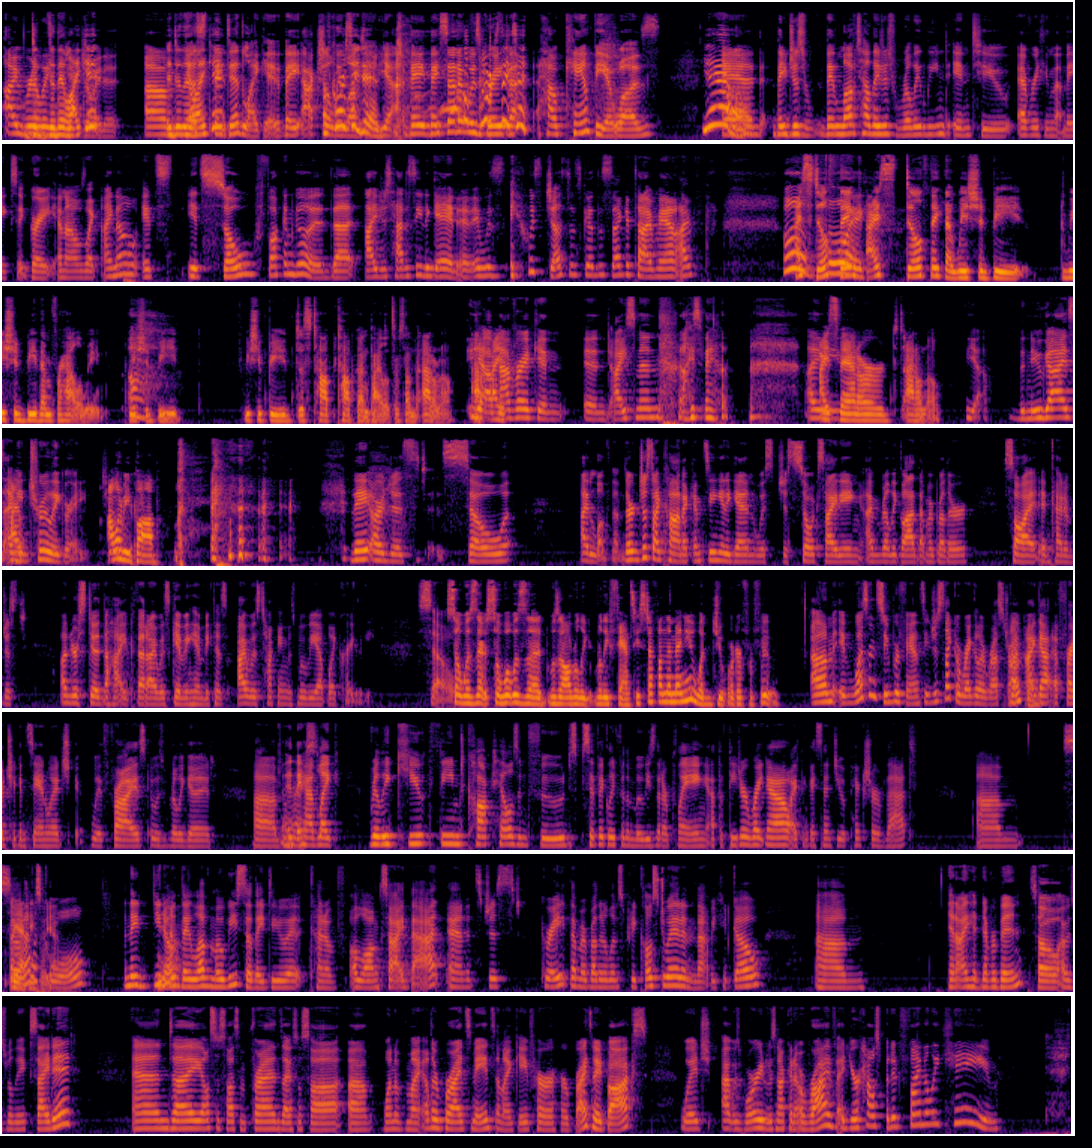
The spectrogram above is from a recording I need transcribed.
I really did they like it? it. Um, Did they yes, like They did like it. They actually, Of course they loved it. did. Yeah, they they said it was great that how campy it was. Yeah. and they just they loved how they just really leaned into everything that makes it great and i was like i know it's it's so fucking good that i just had to see it again and it was it was just as good the second time man i oh, I still boy. think I still think that we should be we should be them for Halloween. We should be we should be just top Top Gun pilots or something. I don't know. Yeah I, maverick and and iceman iceman I, Iceman or I don't know. yeah the new guys i, I- mean truly great I want to be great. Bob. They are just so. I love them. They're just iconic, and seeing it again was just so exciting. I'm really glad that my brother saw it and kind of just understood the hype that I was giving him because I was talking this movie up like crazy. So, So was there? So what was the? Was it all really really fancy stuff on the menu? What did you order for food? Um, it wasn't super fancy, just like a regular restaurant. Okay. I got a fried chicken sandwich with fries. It was really good. Um, and they had like really cute themed cocktails and food specifically for the movies that are playing at the theater right now. I think I sent you a picture of that. Um, so Oh, yeah, that was so, yeah. cool. And they, you know, Yeah. they love movies, so they do it kind of alongside that. And it's just great that my brother lives pretty close to it and that we could go. Um, and I had never been, so I was really excited. And I also saw some friends. I also saw um, one of my other bridesmaids, and I gave her her bridesmaid box, which I was worried was not going to arrive at your house, but it finally came.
